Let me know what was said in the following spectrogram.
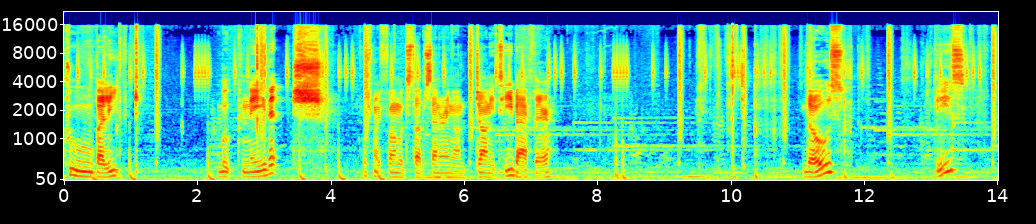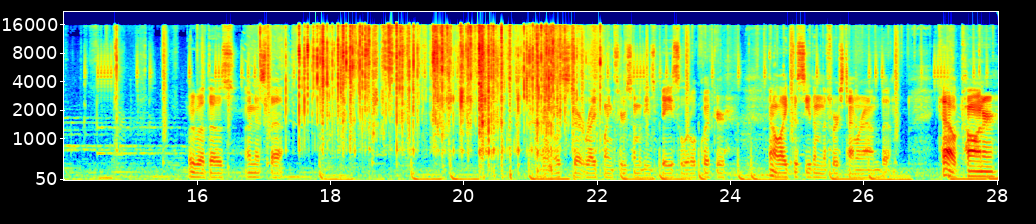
Kubalik, Buchnevich. Wish my phone would stop centering on Johnny T back there. Those? These? What about those? I missed that. Alright, let's start rifling through some of these base a little quicker. Kind of like to see them the first time around, but... Kyle Connor,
